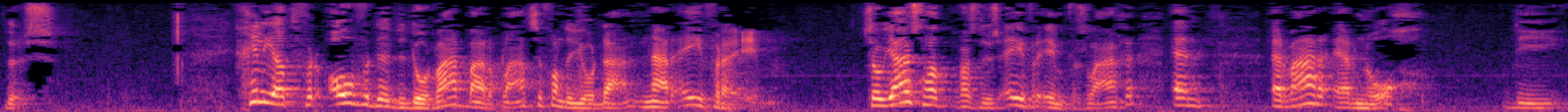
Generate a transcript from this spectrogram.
Dus. Gilead veroverde de doorwaardbare plaatsen van de Jordaan naar Ephraim. Zojuist had, was dus Ephraim verslagen. En er waren er nog die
